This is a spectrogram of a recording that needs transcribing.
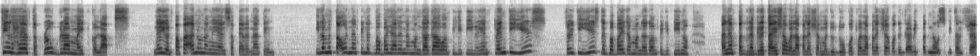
PhilHealth, the program might collapse. Ngayon, papaano nangyayari sa pera natin? Ilang taon nang pinagbabayaran ng manggagawang Pilipino yan? 20 years? 30 years nagbabayad ang manggagawang Pilipino. Anong pag nag-retire siya, wala pala siyang madudukot, wala pala siyang magagamit pag na-hospital siya.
